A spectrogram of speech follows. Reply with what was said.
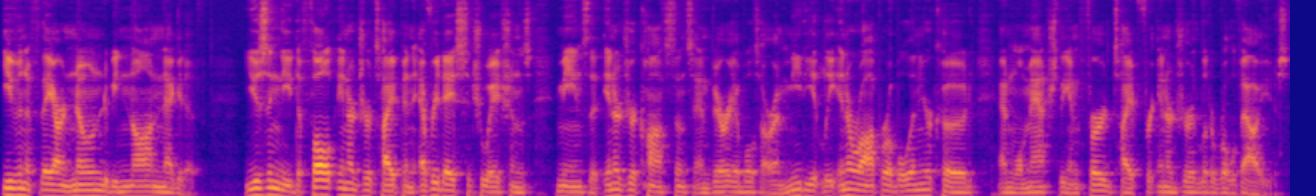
even if they are known to be non-negative. Using the default integer type in everyday situations means that integer constants and variables are immediately interoperable in your code and will match the inferred type for integer literal values.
